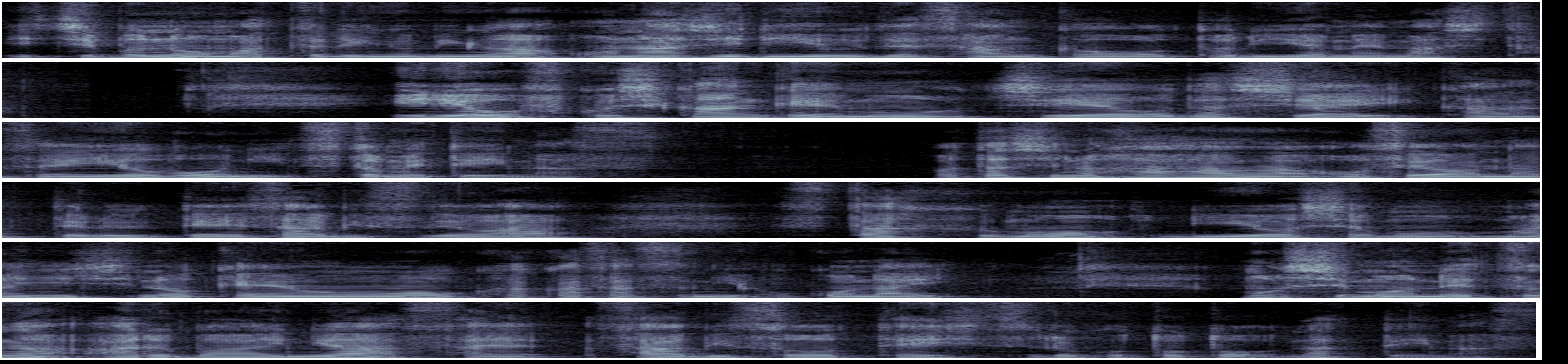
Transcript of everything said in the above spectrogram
一部の祭り組が同じ理由で参加を取りやめました。医療福祉関係も知恵を出し合い感染予防に努めています。私の母がお世話になっているデイサービスでは、スタッフも利用者も毎日の検温を欠かさずに行い、もしも熱がある場合にはサービスを停止することとなっています。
